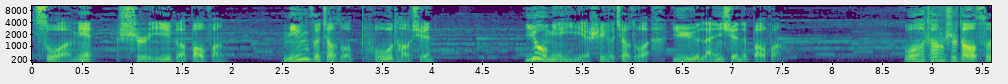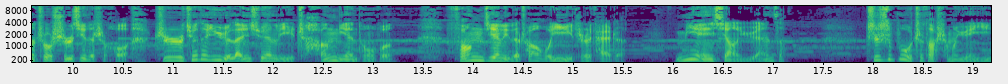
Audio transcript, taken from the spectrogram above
左面是一个包房，名字叫做葡萄轩；右面也是一个叫做玉兰轩的包房。我当时到此处实习的时候，只觉得玉兰轩里常年通风，房间里的窗户一直开着，面向园子。只是不知道什么原因，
